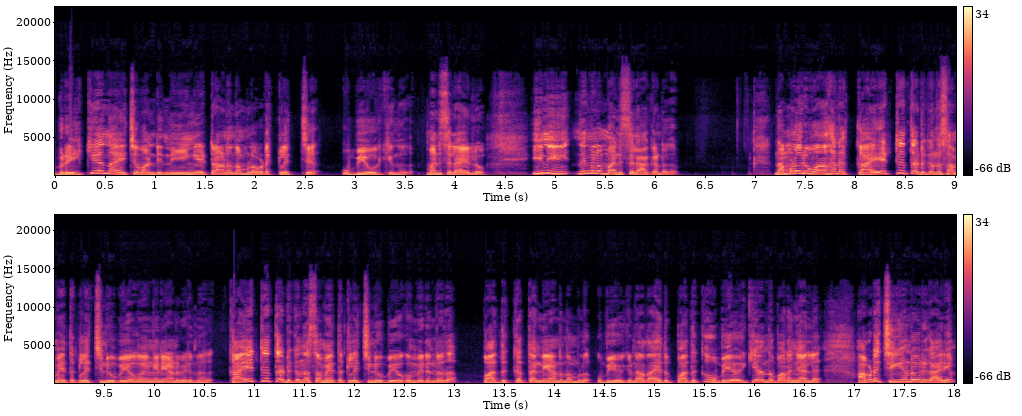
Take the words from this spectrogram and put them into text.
ബ്രേക്കിൽ നിന്ന് അയച്ച് വണ്ടി നീങ്ങിയിട്ടാണ് നമ്മളവിടെ ക്ലച്ച് ഉപയോഗിക്കുന്നത്. മനസ്സിലായല്ലോ? ഇനി നിങ്ങൾ മനസ്സിലാക്കേണ്ടത് നമ്മളൊരു വാഹനം കയറ്റത്തെടുക്കുന്ന സമയത്ത് ക്ലച്ചിന്റെ ഉപയോഗം എങ്ങനെയാണ് വരുന്നത്? കയറ്റത്തെടുക്കുന്ന സമയത്ത് ക്ലച്ചിന്റെ ഉപയോഗം വരുന്നത് പതുക്കെ തന്നെയാണ് നമ്മൾ ഉപയോഗിക്കേണ്ടത്. അതായത് പതുക്കെ ഉപയോഗിക്കുക എന്ന് പറഞ്ഞാൽ അവിടെ ചെയ്യേണ്ട ഒരു കാര്യം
